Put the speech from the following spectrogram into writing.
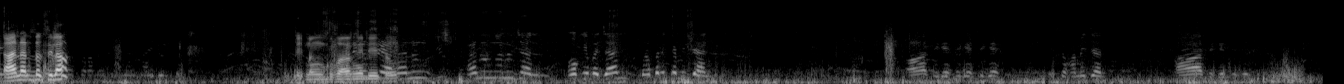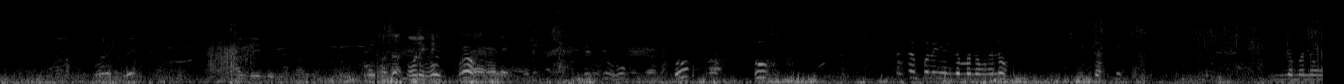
Ah, nandun sila? Puti ng buhangin dito. Anong, anong ano dyan? Okay ba dyan? Babalik kami dyan. Ah, sige, sige, sige. Gusto kami dyan. Ah, sige, sige. Bro, Oh, oh. Asan pala yung laman ng ano? Plastic. Yung laman ng...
